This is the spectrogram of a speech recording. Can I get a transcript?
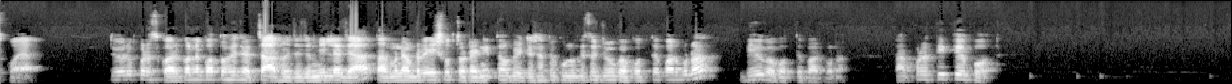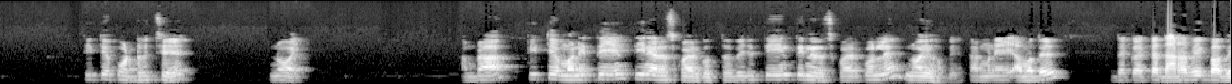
স্কোয়ার দুয়ের উপর স্কোয়ার করলে কত হয়ে যায়? চার হয়ে যায়, যে মিলে যা, তার মানে আমরা এই সূত্রটাই নিতে হবে, এটার সাথে কোনো কিছু যোগও করতে পারব না, বিয়োগও করতে পারব না। তারপরে তৃতীয় পদ। তৃতীয় পদটা হচ্ছে নয়। আমরা তৃতীয় মানে তিন, তিনের স্কোয়ার করতে হবে, যে তিন, তিনের স্কোয়ার করলে নয় হবে। তার মানে আমাদের দেখো, একটা ধারাবাহিক ভাবে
